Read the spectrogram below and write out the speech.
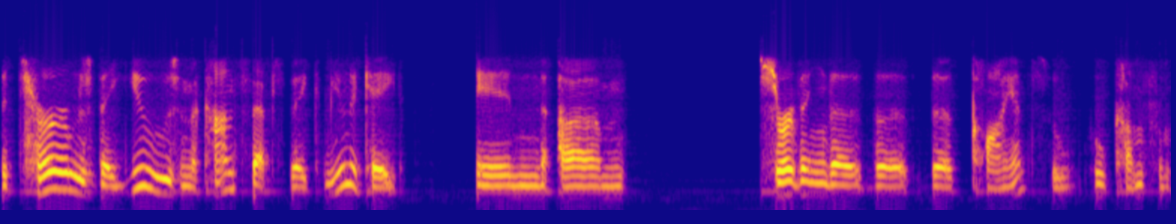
the terms they use and the concepts they communicate in um, serving the, the, the clients who, who come from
